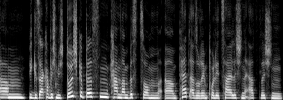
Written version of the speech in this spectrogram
ähm, wie gesagt, habe ich mich durchgebissen, kam dann bis zum äh, PET, also dem polizeilichen ärztlichen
